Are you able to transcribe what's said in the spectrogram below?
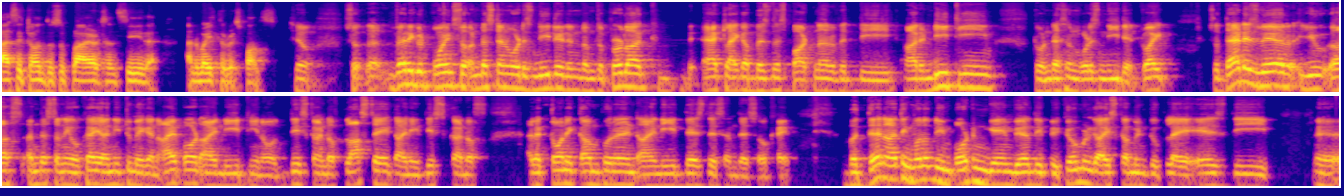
pass it on to suppliers and see that and wait the response. So, so uh, very good point. So understand what is needed in terms of product, act like a business partner with the R and D team to understand what is needed, right? So that is where you are understanding. Okay, I need to make an iPod. I need you know this kind of plastic. I need this kind of electronic component. I need this, this, and this. Okay, but then I think one of the important game where the procurement guys come into play is the uh,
